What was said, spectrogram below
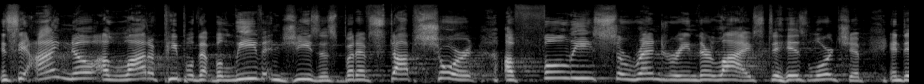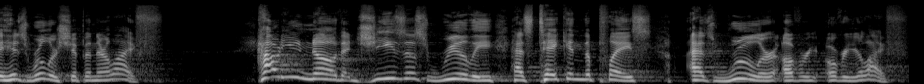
And see, I know a lot of people that believe in Jesus, but have stopped short of fully surrendering their lives to his lordship and to his rulership in their life. How do you know that Jesus really has taken the place as ruler over, over your life?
